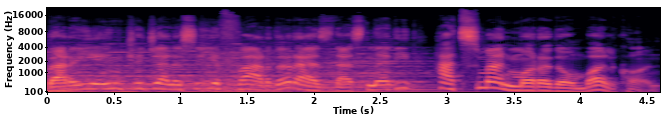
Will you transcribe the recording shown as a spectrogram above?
برای اینکه جلسه فردا را از دست ندی حتما ما را دنبال کن.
